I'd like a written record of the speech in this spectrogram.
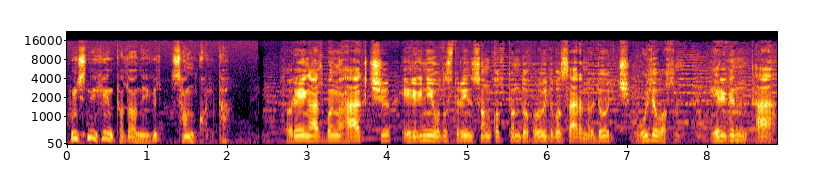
Хүнснийхээ толооныг л сонгонто. Төрийн албан хаагч иргэний улс төрийн сонголтонд хууль бусаар нөлөөлж үл болно. Иргэн та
